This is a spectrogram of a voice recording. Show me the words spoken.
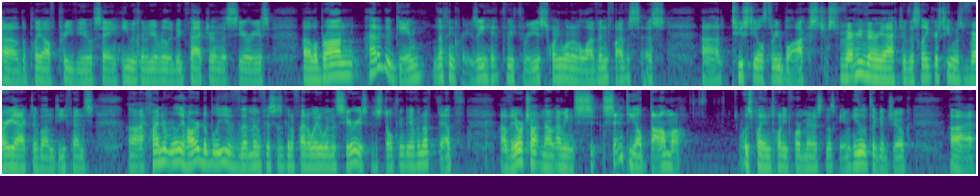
uh, the playoff preview, saying he was going to be a really big factor in this series. Uh, LeBron had a good game, nothing crazy. Hit three threes, 21 and 11, five assists, uh, two steals, three blocks. Just very, very active. This Lakers team was very active on defense. Uh, I find it really hard to believe that Memphis is going to find a way to win the series. I just don't think they have enough depth. Uh, they were trying now. I mean, Santi Aldama was playing 24 minutes in this game. He looked like a joke. Uh,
